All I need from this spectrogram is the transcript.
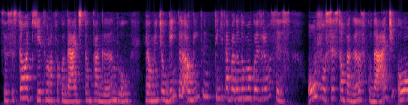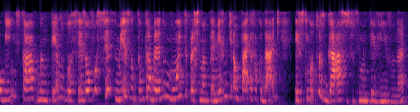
Se vocês estão aqui, estão na faculdade, estão pagando, ou realmente alguém, tá, alguém tem que estar tá pagando alguma coisa para vocês. Ou vocês estão pagando a faculdade, ou alguém está mantendo vocês, ou vocês mesmos estão trabalhando muito para se manter, mesmo que não pague a faculdade, existem outros gastos para se manter vivo, né?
